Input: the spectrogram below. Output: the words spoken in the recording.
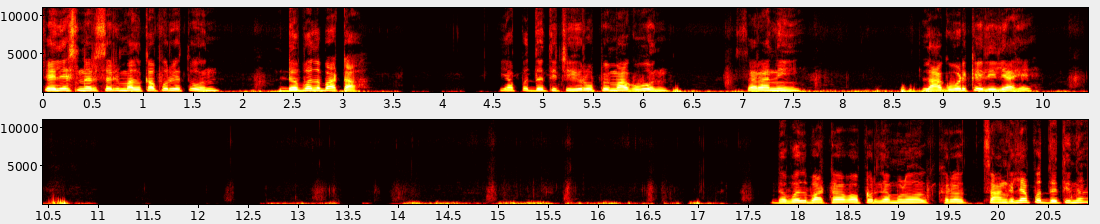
शैलेश नर्सरी मलकापूर येथून डबल बाटा या पद्धतीची ही रोपे मागवून सरांनी लागवड केलेली आहे. डबल बाटा वापरल्यामुळं खरं चांगल्या पद्धतीनं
